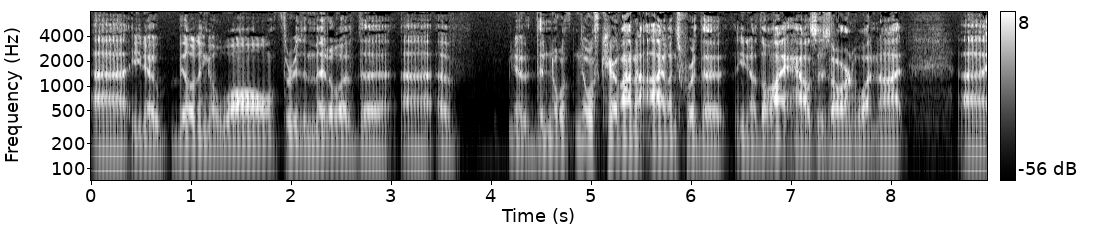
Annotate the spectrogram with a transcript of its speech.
uh, you know, building a wall through the middle of the of you know the North North Carolina islands where the you know the lighthouses are and whatnot. Uh,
